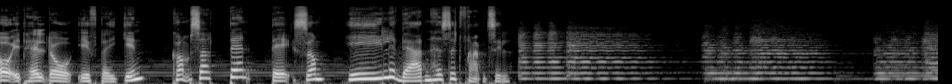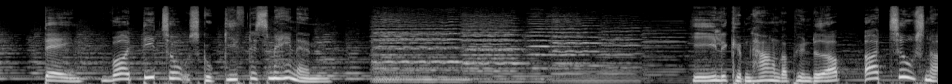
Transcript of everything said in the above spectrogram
Og et halvt år efter igen kom så den dag, som hele verden havde set frem til. Dagen, hvor de to skulle giftes med hinanden. Hele København var pyntet op, og tusinder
